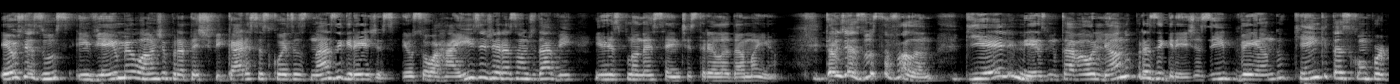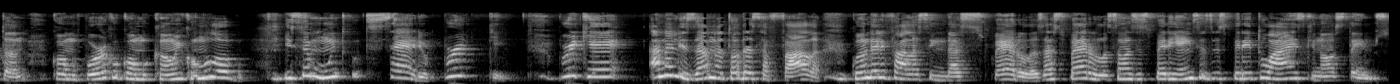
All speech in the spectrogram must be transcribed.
Eu, Jesus, enviei o meu anjo para testificar essas coisas nas igrejas. Eu sou a raiz e geração de Davi e a resplandecente estrela da manhã. Então Jesus está falando que ele mesmo estava olhando para as igrejas e vendo quem que está se comportando como porco, como cão e como lobo. Isso é muito sério. Por quê? Porque Analisando toda essa fala, quando ele fala assim das pérolas, as pérolas são as experiências espirituais que nós temos.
